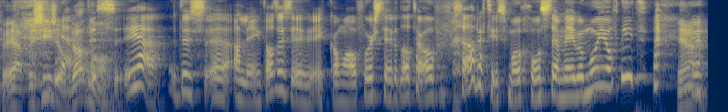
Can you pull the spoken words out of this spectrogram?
ja precies, ook dat dus, nog. Ja, dus uh, alleen dat is, ik kan me al voorstellen dat er over vergaderd is. Mogen we ons daarmee bemoeien of niet? Ja.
